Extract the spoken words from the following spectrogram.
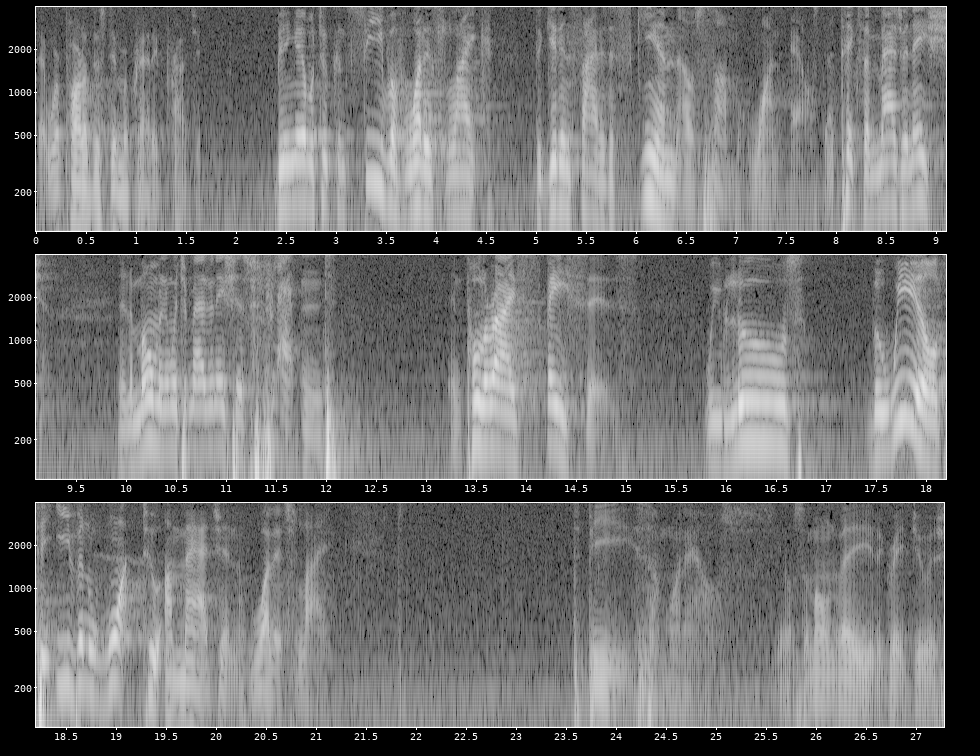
that we're part of this democratic project being able to conceive of what it's like to get inside of the skin of someone else. That takes imagination. And in the moment in which imagination is flattened in polarized spaces, we lose the will to even want to imagine what it's like to be someone else. You know, Simone Weil, the great Jewish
